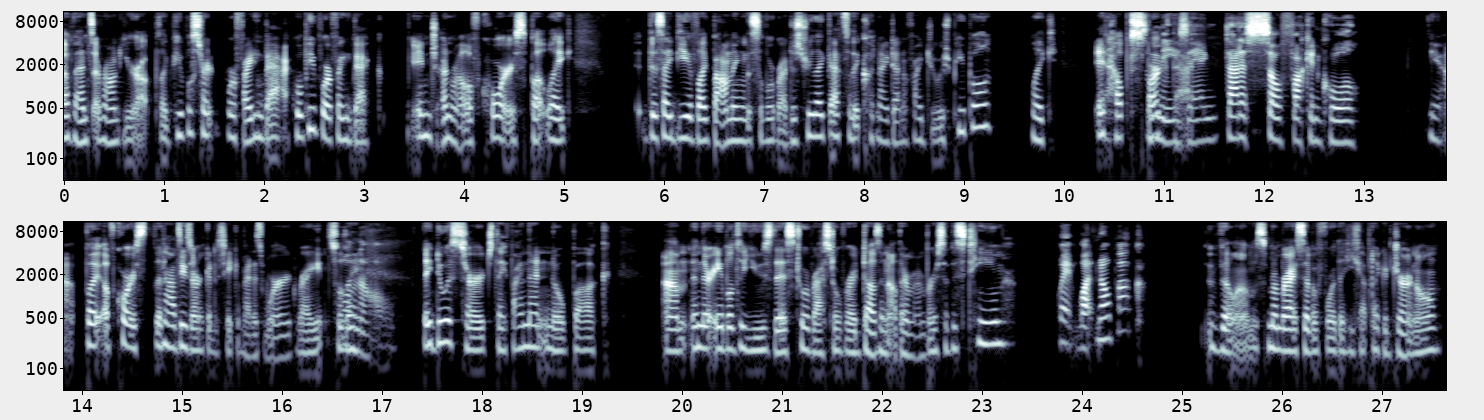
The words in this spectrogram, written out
events around Europe. Like people start were fighting back. Well, people were fighting back in general, of course, but like this idea of like bombing the civil registry like that so they couldn't identify Jewish people, like it helped It's spark that. amazing. that is so fucking cool. Yeah, but of course the Nazis aren't going to take him at his word, right? So well, they no. they do a search, they find that notebook, um, and they're able to use this to arrest over a dozen other members of his team. Wait, what notebook? Willems. Remember I said before that he kept like a journal.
